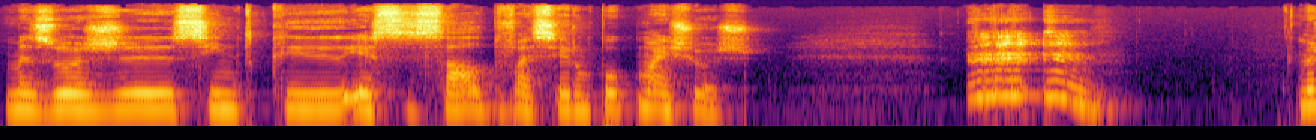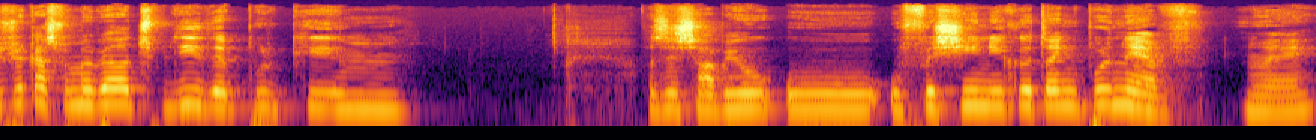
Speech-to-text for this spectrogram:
mas hoje sinto que esse saldo vai ser um pouco mais xoxo. Mas por acaso foi uma bela despedida porque hum, vocês sabem o, o, o fascínio que eu tenho por neve, não é?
